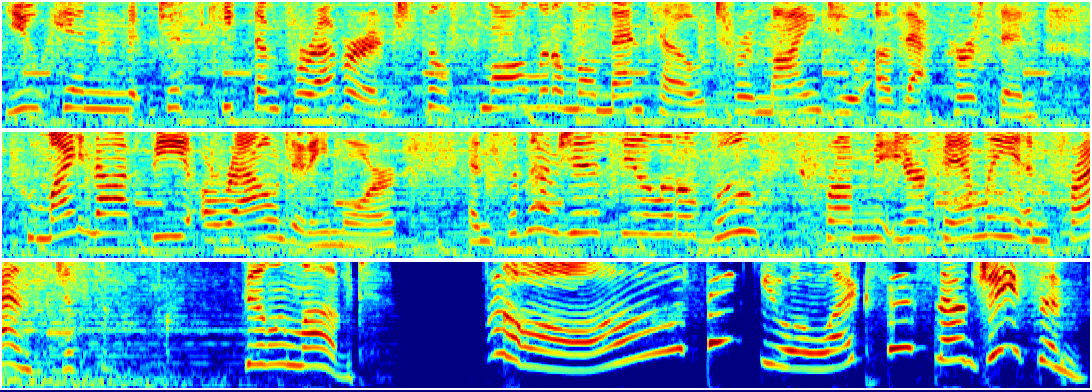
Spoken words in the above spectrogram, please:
you can just keep them forever and a small little memento to remind you of that person who might not be around anymore. And sometimes you just need a little boost from your family and friends just feeling loved. Aw, thank you, Alexis. Now, Jason,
